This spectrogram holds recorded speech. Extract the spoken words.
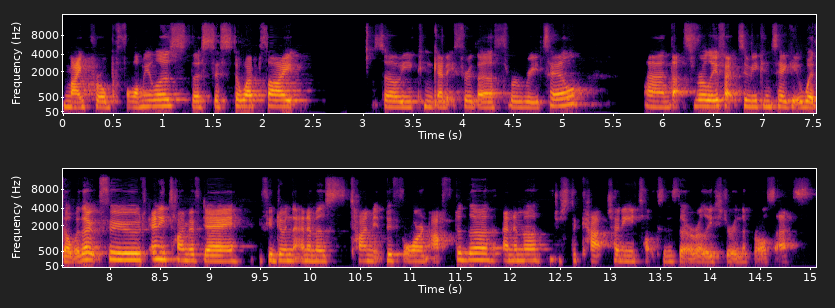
microbe formulas, the sister website. So you can get it through there through retail. And that's really effective. You can take it with or without food, any time of day. If you're doing the enemas, time it before and after the enema just to catch any toxins that are released during the process.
